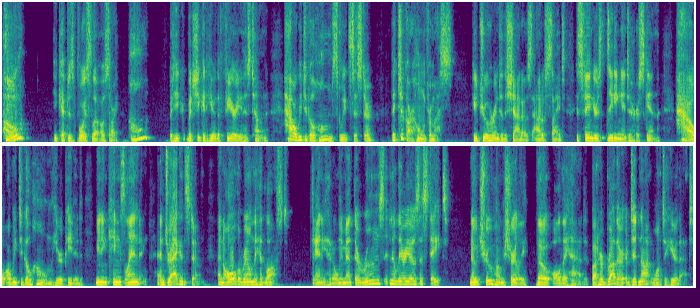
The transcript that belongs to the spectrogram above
Home? He kept his voice low. Oh, sorry. Home? But he but she could hear the fury in his tone. How are we to go home, sweet sister? They took our home from us. He drew her into the shadows, out of sight, his fingers digging into her skin. How are we to go home? He repeated, meaning King's Landing and Dragonstone and all the realm they had lost. Danny had only meant their rooms in Illyrio's estate. No true home, surely, though all they had. But her brother did not want to hear that.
